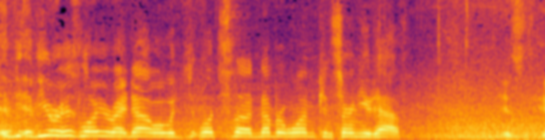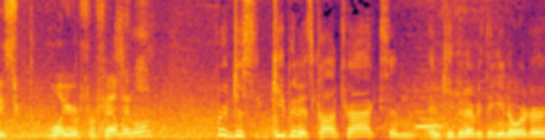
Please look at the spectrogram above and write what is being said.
if, you- if you were his lawyer right now, what would what's the number one concern you'd have Is his lawyer for family law? for just keeping his contracts and, and keeping everything in order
